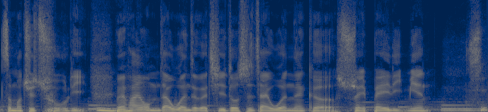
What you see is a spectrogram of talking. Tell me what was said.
怎么去处理？嗯、你会发现我们在问这个，其实都是在问那个水杯里面是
